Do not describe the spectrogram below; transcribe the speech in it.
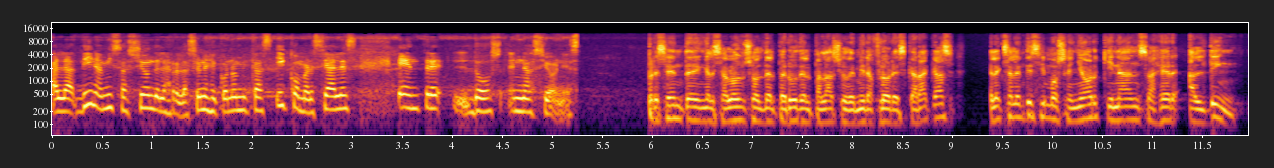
a la dinamización de las relaciones económicas y comerciales entre dos naciones. Presente en el Salón Sol del Perú del Palacio de Miraflores, Caracas, el excelentísimo señor Kinan Saher Aldin,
